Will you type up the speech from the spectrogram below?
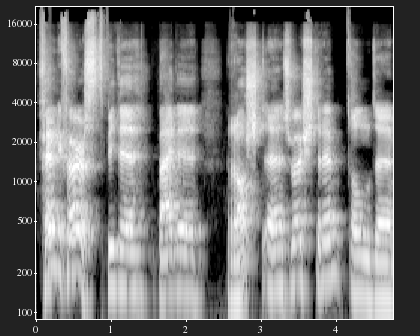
Family First bei den beiden Rastschwestern. und, äh,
